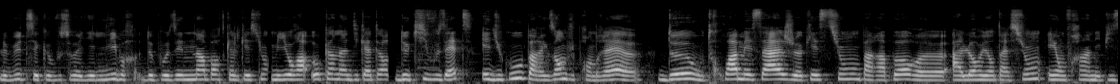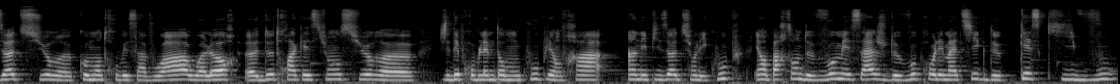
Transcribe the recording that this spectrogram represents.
Le but c'est que vous soyez libre de poser n'importe quelle question, mais il y aura aucun indicateur de qui vous êtes. Et du coup, par exemple, je prendrai euh, deux ou trois messages, questions par rapport euh, à l'orientation et on fera un épisode sur euh, comment trouver sa voie ou alors deux trois questions sur j'ai des problèmes dans mon couple et on fera un épisode sur les couples et en partant de vos messages, de vos problématiques, de qu'est-ce qui vous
